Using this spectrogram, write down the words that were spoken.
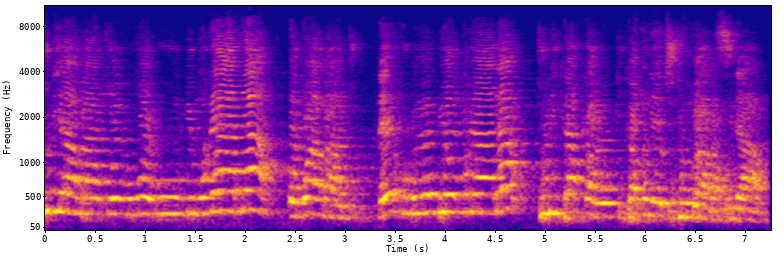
tuli abantu obuwumbi munaana obw'abantu. Naye ku buwumbi omunaana tuliko akawumbi kamu n'ekitundu abasiraamu.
